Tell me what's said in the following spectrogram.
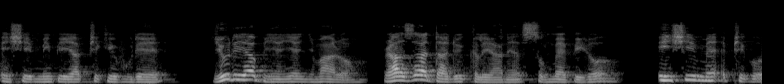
အင်ရှိမင်းပြရဖြစ်ခဲ့မှုတဲ့ယူဒယာဘရင်ရဲ့ညီမတော်ရာဇဓာတုကလျာနဲ့စုံမဲ့ပြီးတော့အင်ရှိမဲအဖြစ်ကို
